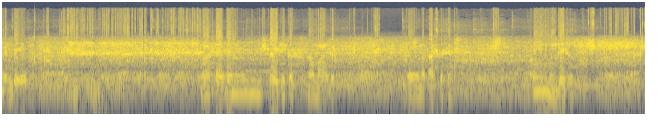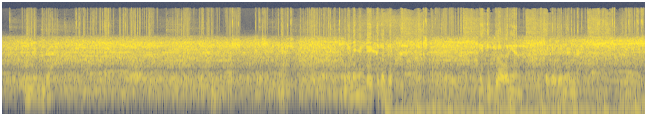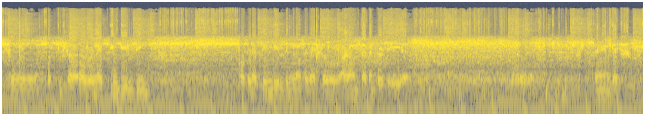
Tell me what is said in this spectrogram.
Ganda yun. Mga 7.30 ka na umaga. So, mataas kasi. Yan yun naman guys, oh. Ang ganda. Ang ganda niyan guys sa gabi. May video ako niyan. Sa gabi ganda. So, so it's a overnight team building. Overnight team building lang sa guys. So, around 7.30 a.m. So, yan guys.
